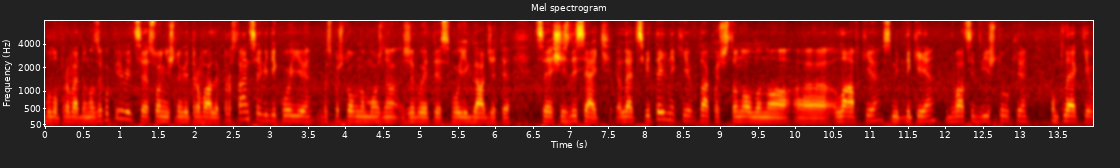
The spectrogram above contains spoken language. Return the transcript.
було проведено закупівель. Це сонячно-вітрова електростанція, від якої безкоштовно можна живити свої гаджети. Це 60 LED-світильників. Також встановлено е, лавки, смітники, 22 штуки комплектів.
